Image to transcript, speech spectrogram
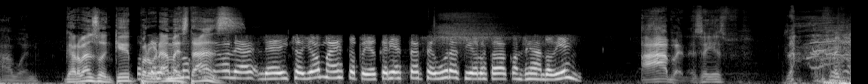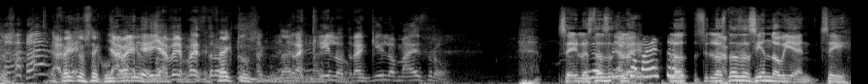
Ah, bueno. Garbanzo, ¿en qué Porque programa estás? Le, le he dicho yo, maestro, pero yo quería estar segura si yo lo estaba aconsejando bien. Ah, bueno, eso ya es... efectos secundarios, Ya ve, ya maestro. ve, maestro. Efectos secundarios, Tranquilo, tranquilo, maestro. Sí, lo ¿Sí me estás, explico, lo, maestro? lo- lo estás haciendo bien. Sí,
